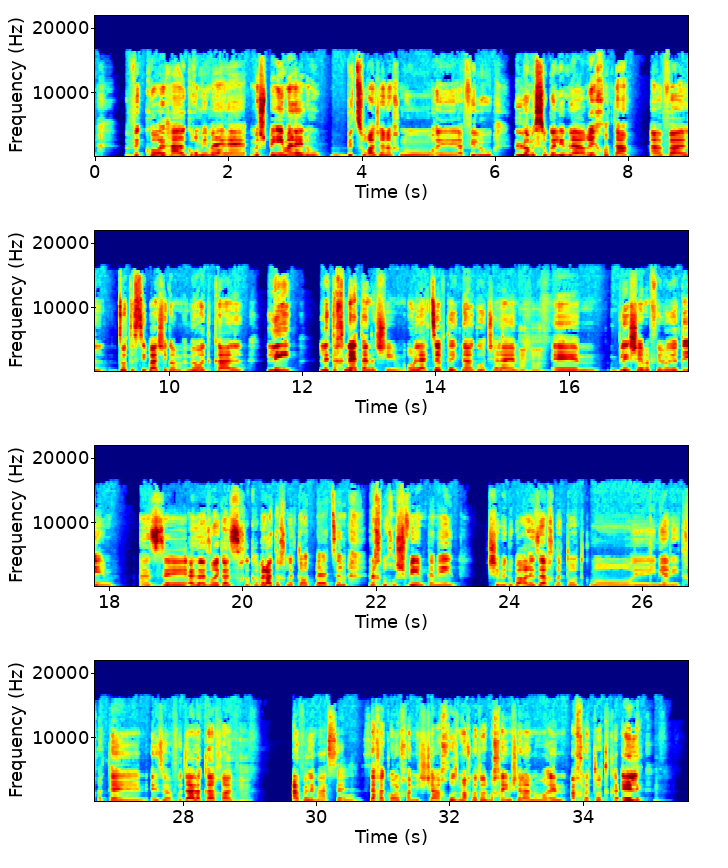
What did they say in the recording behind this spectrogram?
וכל הגורמים האלה משפיעים עלינו בצורה שאנחנו אה, אפילו לא מסוגלים להעריך אותה, אבל זאת הסיבה שגם מאוד קל לי לתכנת אנשים, או לעצב את ההתנהגות שלהם, mm-hmm. בלי שהם אפילו יודעים. אז, אה, אז, אז רגע, אז קבלת החלטות בעצם, אנחנו חושבים תמיד שמדובר על איזה החלטות כמו אה, עם מי אני אתחתן, איזו עבודה לקחת, mm-hmm. אבל למעשה, סך הכל חמישה אחוז מההחלטות בחיים שלנו הן החלטות כאלה.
